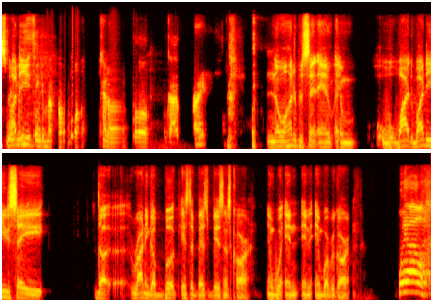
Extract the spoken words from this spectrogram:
It's Why do you- think about what kind of book I write? No, one hundred percent. And and why why do you say the uh, writing a book is the best business card? In wh- in in, in what regard? Well,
